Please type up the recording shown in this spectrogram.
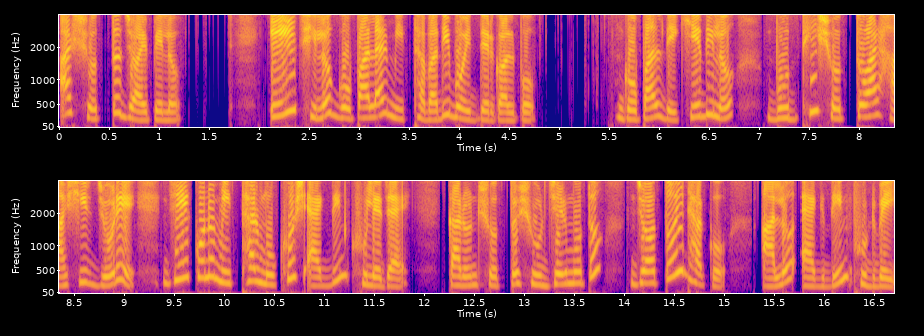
আর সত্য জয় পেল। এই ছিল গোপাল আর মিথ্যাবাদী বৈদ্যের গল্প। গোপাল দেখিয়ে দিল, বুদ্ধি সত্য আর হাসির জোরে যে কোনো মিথ্যার মুখোশ একদিন খুলে যায়। কারণ সত্য সূর্যের মতো যতই ঢাকো আলো একদিন ফুটবেই।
